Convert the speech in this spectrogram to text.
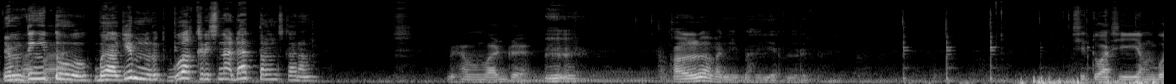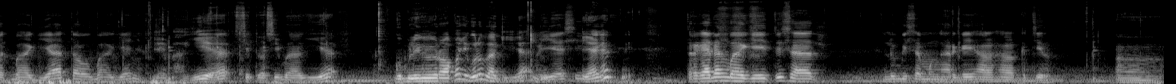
Yang penting itu bahagia menurut gua Krishna datang sekarang. Bisa membantu ya. Mm-mm. Kalau lu apa nih bahagia menurut lu? Situasi yang buat bahagia atau bahagianya? Ya bahagia, situasi bahagia. Gue beliin lu rokok juga lu bahagia. Iya sih. Iya kan? Terkadang bahagia itu saat lu bisa menghargai hal-hal kecil. Oh,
